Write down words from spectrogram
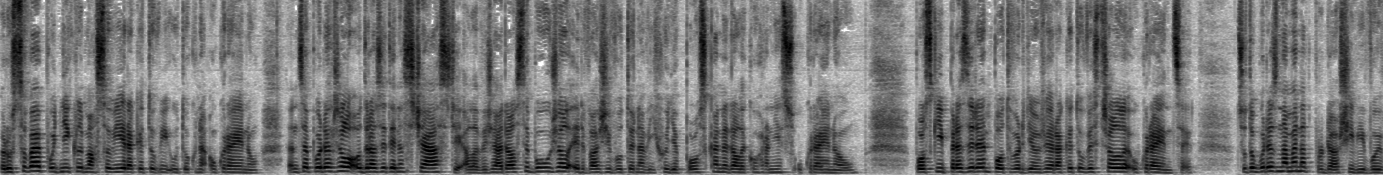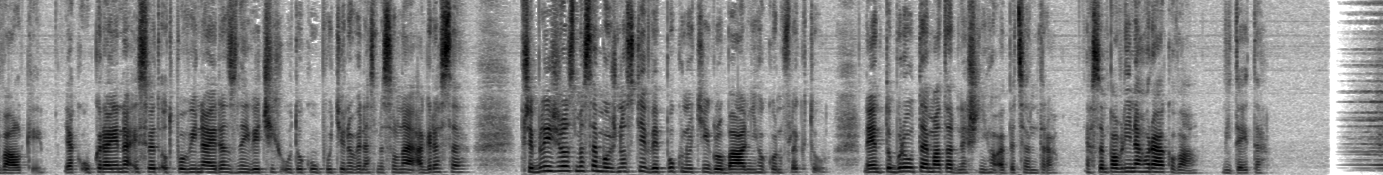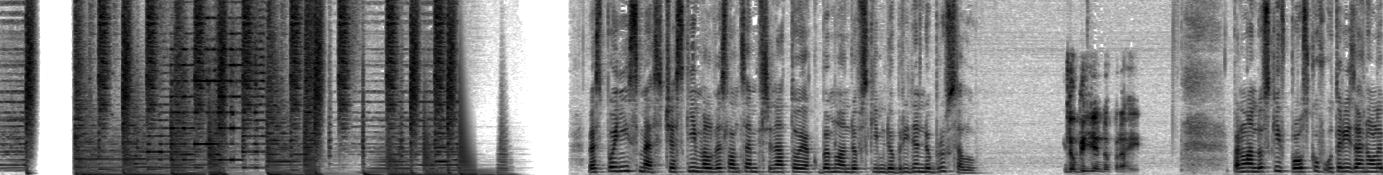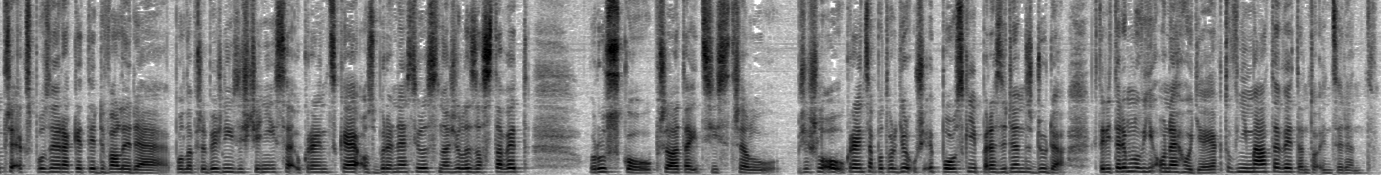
Rusové podnikli masový raketový útok na Ukrajinu. Ten se podařilo odrazit jen z části, ale vyžádal si bohužel i dva životy na východě Polska nedaleko hranic s Ukrajinou. Polský prezident potvrdil, že raketu vystřelili Ukrajinci. Co to bude znamenat pro další vývoj války? Jak Ukrajina i svět odpoví na jeden z největších útoků Putinovy nesmyslné agrese? Přiblížili jsme se možnosti vypuknutí globálního konfliktu. Nejen to budou témata dnešního epicentra. Já jsem Pavlína Horáková. Vítejte. Ve spojení jsme s českým velvyslancem při NATO Jakubem Landovským. Dobrý den do Bruselu. Dobrý den do Prahy. Pan Landovský v Polsku v úterý zahnuli při expoze rakety dva lidé. Podle předběžných zjištění se ukrajinské ozbrojené síly snažily zastavit ruskou přiletající střelu. Že šlo o Ukrajince potvrdil už i polský prezident Duda, který tedy mluví o nehodě. Jak to vnímáte vy, tento incident?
